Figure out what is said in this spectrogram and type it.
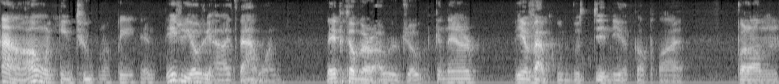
I don't know. I don't want him too grumpy. And HBO highlights that one. They cover other joke in there, the event was did need a plot. But um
